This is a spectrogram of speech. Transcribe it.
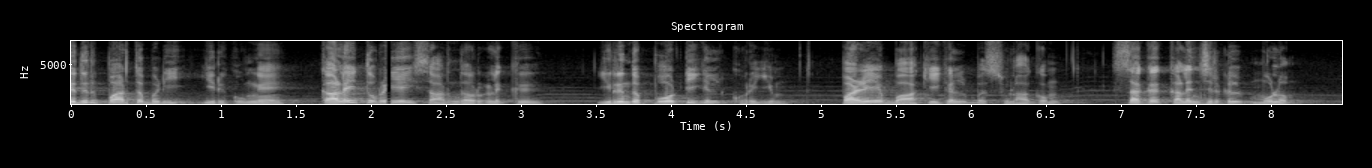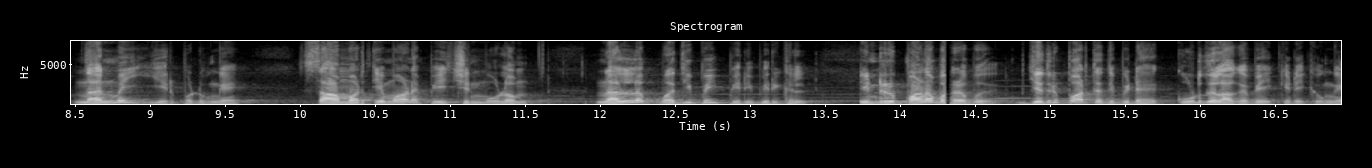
எதிர்பார்த்தபடி இருக்குங்க. கலைத்துறையை சார்ந்தவர்களுக்கு இருந்த போட்டிகள் குறையும். பழைய பாக்கிகள் வசூலாகும். சக கலைஞர்கள் மூலம் நன்மை ஏற்படுங்க. சாமர்த்தியமான பேச்சின் மூலம் நல்ல மதிப்பை பெறுவீர்கள். இன்று பணவரவு எதிர்பார்த்ததை விட கூடுதலாகவே கிடைக்குங்க.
